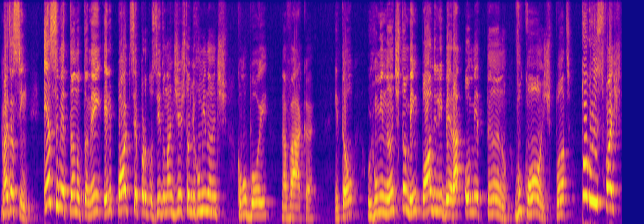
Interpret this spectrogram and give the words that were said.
Mas assim, esse metano também, ele pode ser produzido na digestão de ruminantes, como o boi, na vaca. Então, os ruminantes também podem liberar o metano, vulcões, plantas, tudo isso faz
